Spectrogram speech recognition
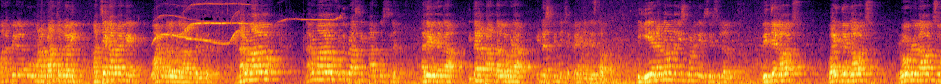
మన పిల్లలకు మన ప్రాంతంలోని మత్స్యకారులకే వాటి వల్ల కూడా లాభం జరుగుతుంది. నర్మాలలో నర్మాలలో ఫుడ్ ప్రాసెసింగ్ పార్క్ వస్తున్నది అదేవిధంగా ఇతర ప్రాంతాల్లో కూడా ఇండస్ట్రీ తెచ్చే ప్రయత్నం చేస్తాం ఏ రంగం తీసుకోండి మీరు సిరిసిల్లలో. విద్య కావచ్చు వైద్యం కావచ్చు రోడ్లు కావచ్చు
